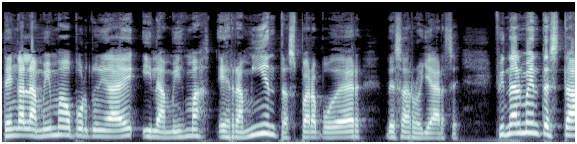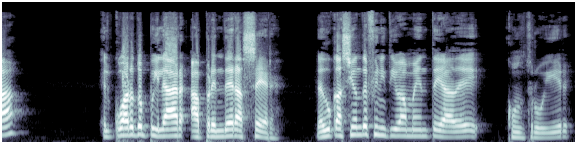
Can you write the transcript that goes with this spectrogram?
tengan las mismas oportunidades y las mismas herramientas para poder desarrollarse. Finalmente está el cuarto pilar, aprender a ser. La educación definitivamente ha de construir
